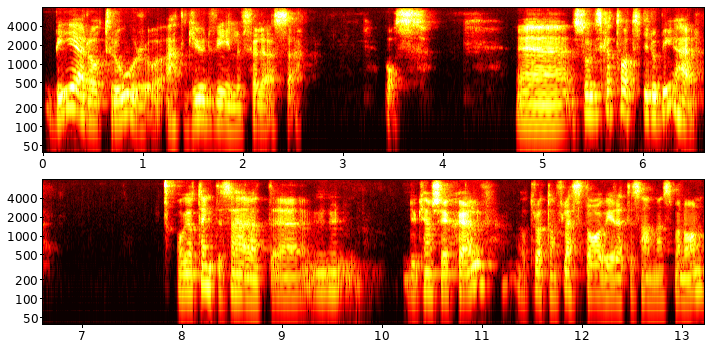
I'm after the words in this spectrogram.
ber och tror att Gud vill förlösa oss. Eh, så vi ska ta tid och be här. Och jag tänkte så här att eh, du kanske är själv, jag tror att de flesta av er är tillsammans med någon.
